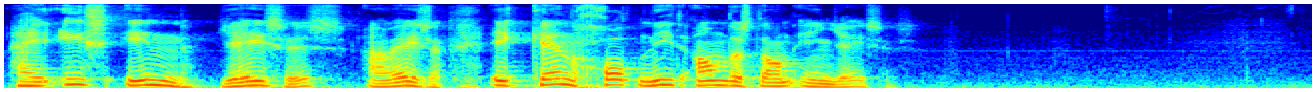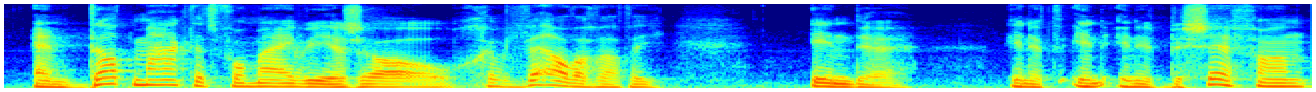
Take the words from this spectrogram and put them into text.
Hij is in Jezus aanwezig. Ik ken God niet anders dan in Jezus. En dat maakt het voor mij weer zo geweldig dat hij in, de, in, het, in, in het besef van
